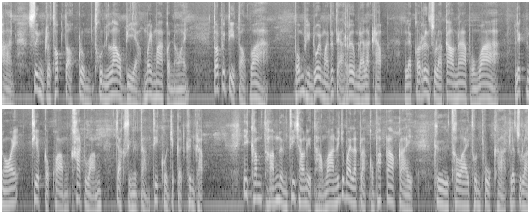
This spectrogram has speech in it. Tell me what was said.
ผ่าน ซึ่งกระทบต่อกลุ่มทุนเหล้าเบียร์ไม่มากก็น้อยต๊อดปิติตอบว่า ผมเห็นด้วยมาตั้งแต่เริ่มแล้วล่ะครับ และก็เรื่องสุราก้าวหน้าผมว่าเล็กน้อยเทียบกับความคาดหวังจากสิ่งต่างๆ ที่ควรจะเกิดขึ้นครับ อีกคำถามหนึ่งที่ชาวเน็ตถามว่านโยบายหลักๆของพรรคก้าวไกล คือทลายทุนผูกขาดและสุรา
